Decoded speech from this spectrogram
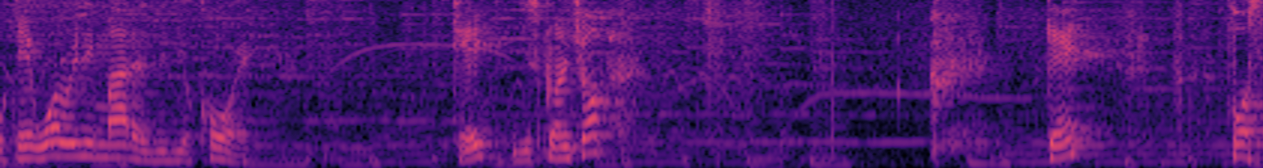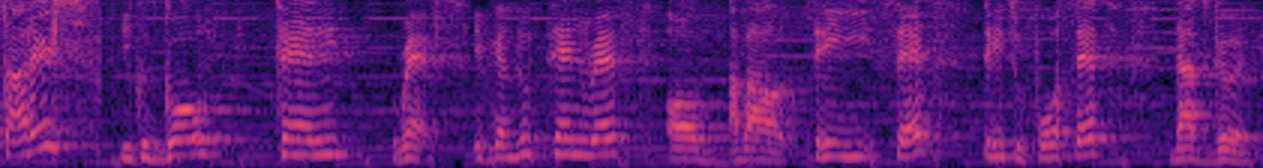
okay? What really matters is your core. Okay, you just crunch up. Okay, for starters, you could go 10 reps. If you can do 10 reps of about three sets, three to four sets, that's good.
